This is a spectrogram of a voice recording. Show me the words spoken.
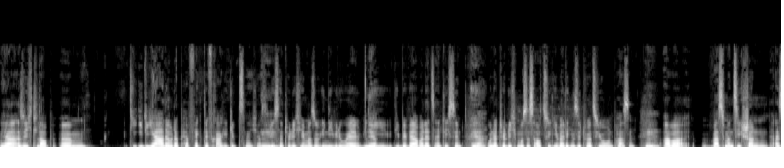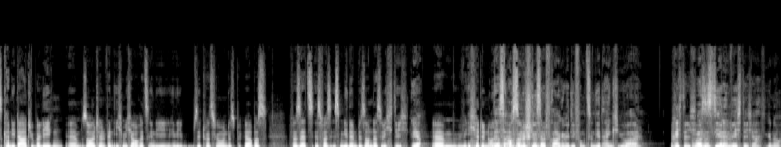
ja, also ich glaube, ähm, die ideale oder perfekte Frage gibt's nicht. Also Mhm. die ist natürlich immer so individuell, wie Ja. die, die Bewerber letztendlich sind. ja. Und natürlich muss es auch zur jeweiligen Situation passen. Hm. Aber was man sich schon als Kandidat überlegen ähm, sollte, und wenn ich mich auch jetzt in die, in die Situation des Bewerbers versetzt, ist, was ist mir denn besonders wichtig? Ja. Ähm, ich hätte neulich Das ist auch so eine Schlüsselfrage, ne? die funktioniert eigentlich überall. Richtig. Was ist dir denn wichtig? Ja, genau.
